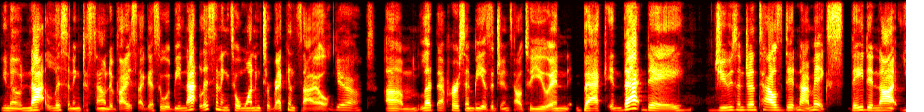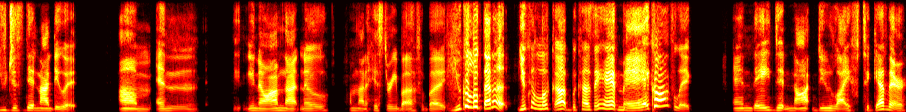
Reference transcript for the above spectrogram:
you know, not listening to sound advice, I guess it would be not listening to wanting to reconcile Yeah. um, let that person be as a Gentile to you. And back in that day, Jews and Gentiles did not mix. They did not, you just did not do it. Um, and you know, I'm not no, I'm not a history buff, but you can look that up. You can look up because they had mad conflict and they did not do life together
